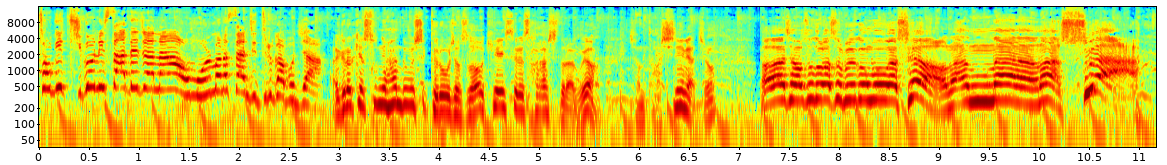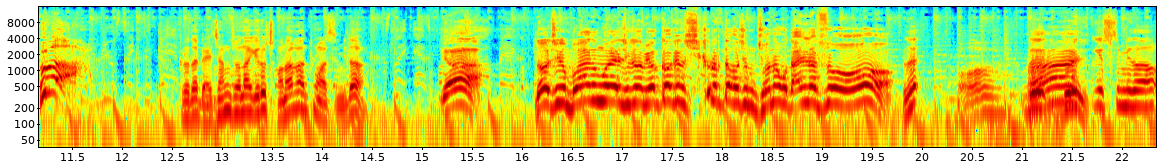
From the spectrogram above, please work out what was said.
저기 직원이 싸대잖아. 어머, 얼마나 싼지 들어가 보자. 아, 그렇게 손님 한두 분씩 들어오셔서 케이스를 사가시더라고요. 전 더 신이 났죠. 아, 자, 어서 들어와서 물건 보고 가세요. 나나나나 쏴! 후아! 그러다 매장 전화기로 전화가 한 통 왔습니다. 야, 너 지금 뭐 하는 거야? 지금 몇 가게에서 시끄럽다고 지금 전화하고 난리 났어. 네? 어, 네, 아이. 노래 끄겠습니다.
